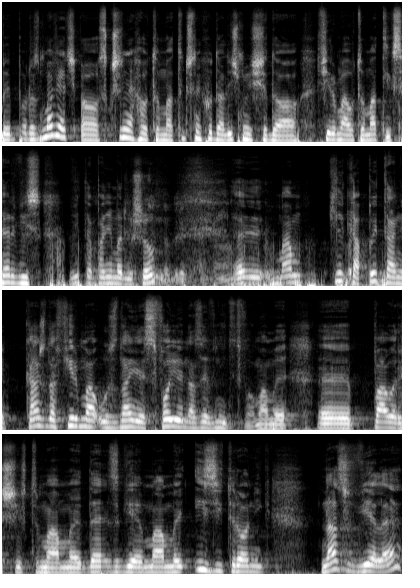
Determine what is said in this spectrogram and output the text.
By porozmawiać o skrzyniach automatycznych, udaliśmy się do firmy Automatic Service. Witam Panie Mariuszu. Dobry, E, Mam kilka pytań. Każda firma uznaje swoje nazewnictwo. Mamy e, PowerShift, mamy DSG, mamy EasyTronic. Nazw wiele,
